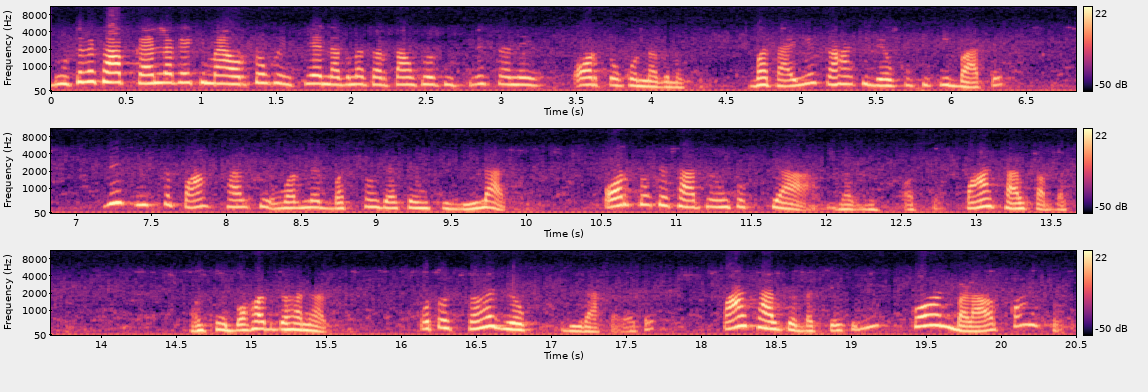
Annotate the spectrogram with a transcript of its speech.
दूसरे साहब कहने लगे कि मैं औरतों को इसलिए नग्न करता हूँ क्योंकि कृष्ण ने औरतों को नग्न किया। बताइए, कहाँ की बेवकूफ़ी की बातें? श्री कृष्ण पाँच साल की उम्र में बच्चों जैसे उनकी लीला थी। औरतों के साथ में उनको क्या लगी और पाँच साल का बच्चा उनसे बहुत गहन अर्थ वो तो सहज योग कर रहे थे। पाँच साल के बच्चे के लिए कौन बड़ा और कौन छोटा?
